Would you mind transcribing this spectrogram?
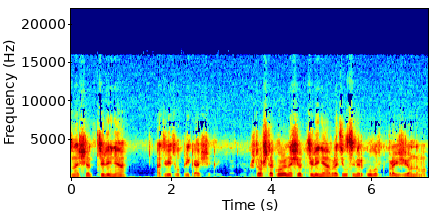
насчет тюленя», — ответил приказчик. «Что ж такое насчет тюленя?» — обратился Меркулов к прожженному.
